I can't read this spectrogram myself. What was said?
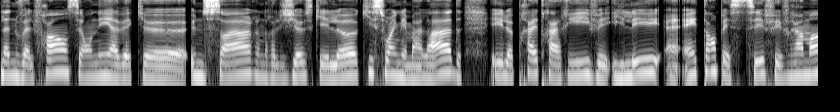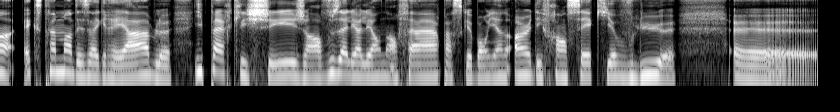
la Nouvelle-France et on est avec une sœur, une religieuse qui est là, qui soigne les malades. Et le prêtre arrive et il est intempestif et vraiment extrêmement désagréable hyper cliché, genre vous allez aller en enfer parce que bon, il y en a un des Français qui a voulu euh, euh,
